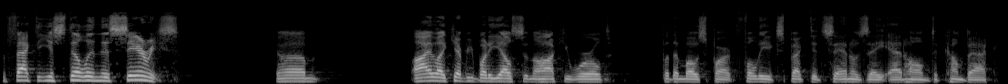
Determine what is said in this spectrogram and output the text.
The fact that you're still in this series. Um, I, like everybody else in the hockey world, for the most part, fully expected San Jose at home to come back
